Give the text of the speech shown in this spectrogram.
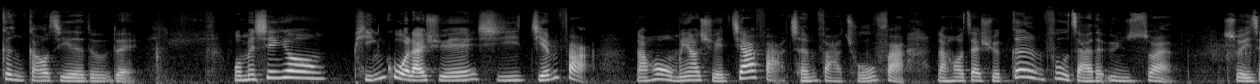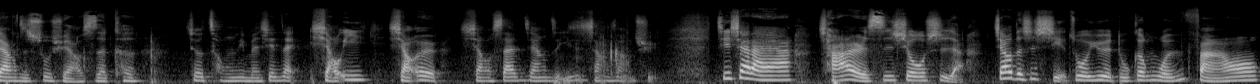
更高阶的，对不对？我们先用苹果来学习减法，然后我们要学加法、乘法、除法，然后再学更复杂的运算。所以这样子，数学老师的课就从你们现在小一、小二、小三这样子一直上上去。接下来啊，查尔斯修士啊，教的是写作、阅读跟文法哦，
